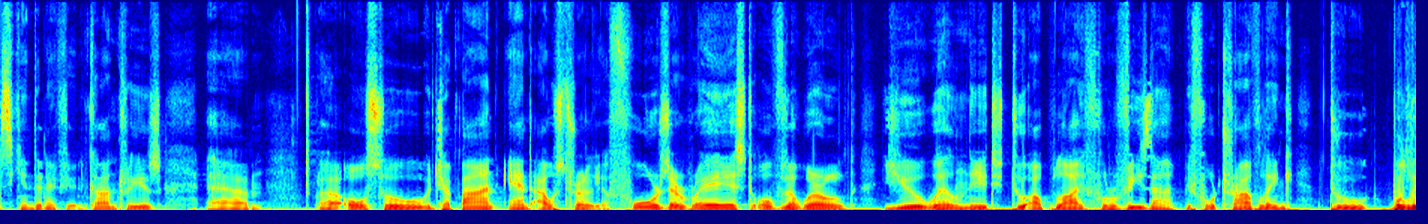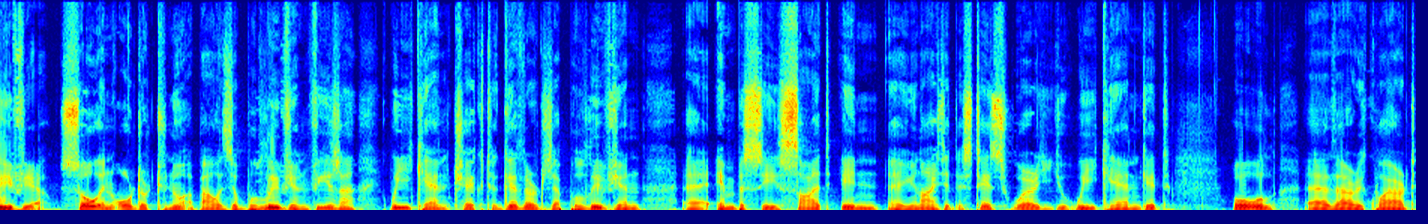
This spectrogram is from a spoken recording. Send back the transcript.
Scandinavian countries, um, uh, also Japan and Australia. For the rest of the world, you will need to apply for visa before traveling to Bolivia. So in order to know about the Bolivian visa, we can check together the Bolivian uh, embassy site in uh, United States where you, we can get all uh, the required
